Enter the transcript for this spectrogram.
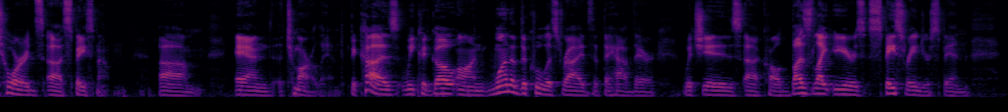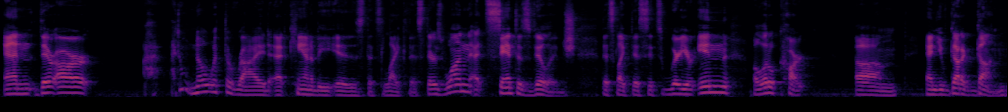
towards uh, Space Mountain um, and Tomorrowland because we could go on one of the coolest rides that they have there, which is uh, called Buzz Lightyear's Space Ranger Spin. And there are, I don't know what the ride at Canobie is that's like this. There's one at Santa's Village that's like this. It's where you're in a little cart um, and you've got a gun.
